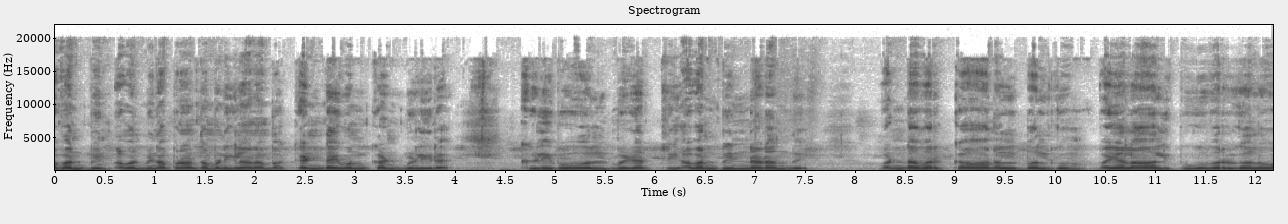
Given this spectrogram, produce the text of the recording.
அவன் பின் அவன் பின் அப்புறம் அர்த்தம் பண்ணிக்கலாம் நம்ம. கெண்டை ஒன் கண் மிளிர கிளிபோல் மிழற்றி அவன் பின் நடந்து வண்டமர்கானல் பல்கும் வயலாலி புகுவர்களோ.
